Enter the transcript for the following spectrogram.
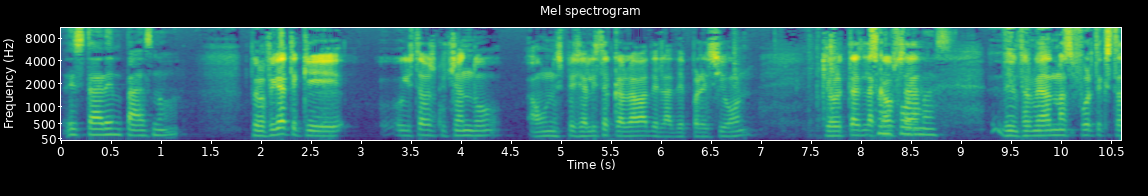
estar en paz, ¿no? Pero fíjate que hoy estaba escuchando a un especialista que hablaba de la depresión, que ahorita es la causa de enfermedad más fuerte que está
